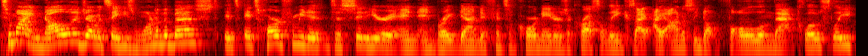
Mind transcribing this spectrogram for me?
to my knowledge, I would say he's one of the best. It's it's hard for me to, to sit here and, and break down defensive coordinators across the league because I, I honestly don't follow them that closely.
